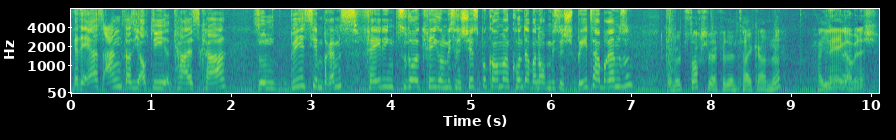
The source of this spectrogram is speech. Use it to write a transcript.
Ich hatte erst Angst, dass ich auf die KSK so ein bisschen Bremsfading zu doll kriege und ein bisschen Schiss bekomme, konnte aber noch ein bisschen später bremsen. Da wird es doch schwer für den Taycan, ne? Nee, glaube ich nicht.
